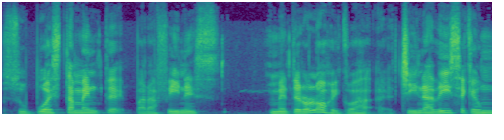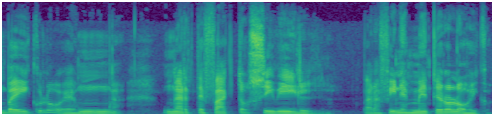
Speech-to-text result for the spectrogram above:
supuestamente para fines meteorológicos. Ah, China dice que es un vehículo, es un, un artefacto civil para fines meteorológicos.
